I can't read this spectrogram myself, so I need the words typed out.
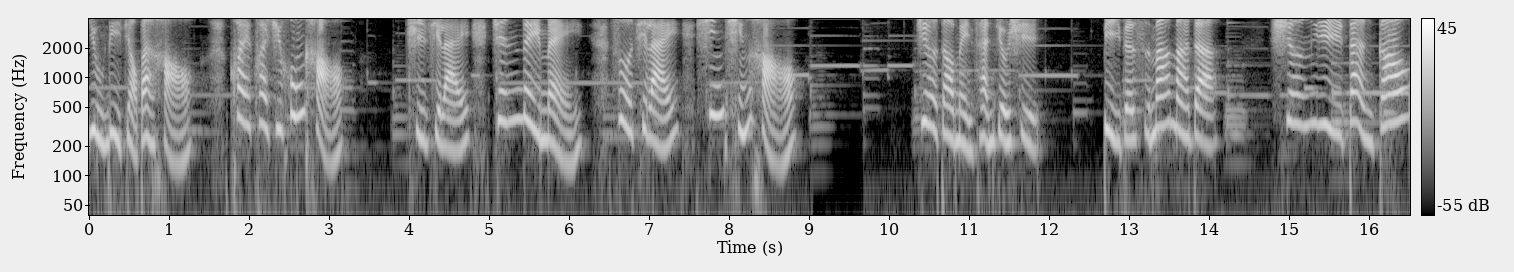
用力搅拌好，快快去烘烤。吃起来真味美，做起来心情好。这道美餐就是彼得斯妈妈的生日蛋糕。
